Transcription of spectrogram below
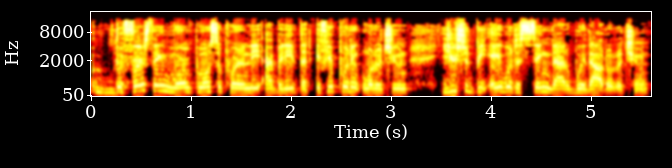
the first thing, more most importantly, I believe that if you're putting autotune, you should be able to sing that without autotune.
